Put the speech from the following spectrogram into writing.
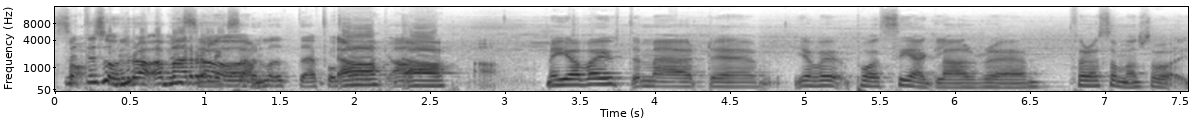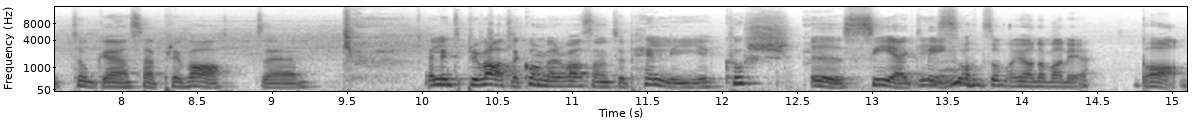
Så. Lite så, Mm, rö- man visa rör liksom. lite på folk. Ja, ja. Men jag var ute med, eh, jag var på seglar, eh, förra sommaren så tog jag en sån här privat, eh, eller inte privatlektion men det var en sån typ helgkurs i segling. Sånt som man gör när man är barn.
